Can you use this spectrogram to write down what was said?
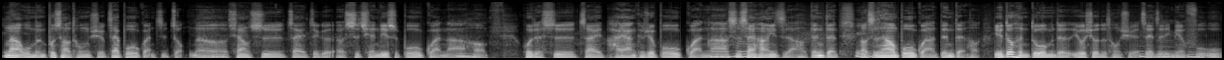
那我们不少同学在博物馆之中，那像是在这个呃史前历史博物馆啊，哈。或者是在海洋科学博物馆啊、十三行遗址啊等等，哦，十三行博物馆啊等等哈，也都很多我们的优秀的同学在这里面服务。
